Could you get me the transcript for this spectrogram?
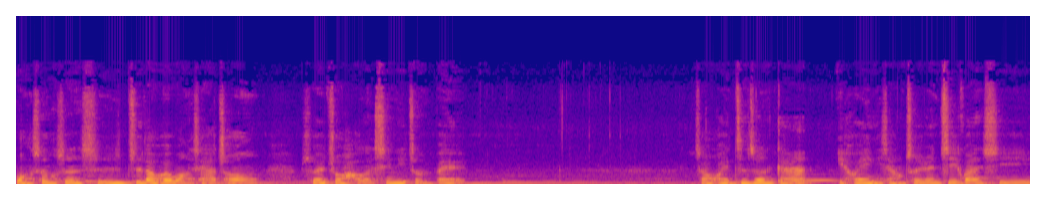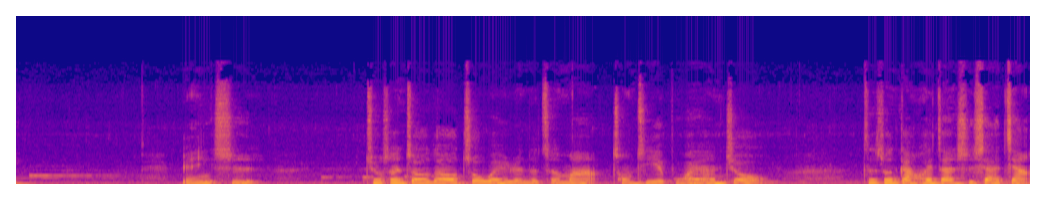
往上升时知道会往下冲，所以做好了心理准备。找回自尊感也会影响着人际关系，原因是。就算遭到周围人的责骂，冲击也不会很久，自尊感会暂时下降，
